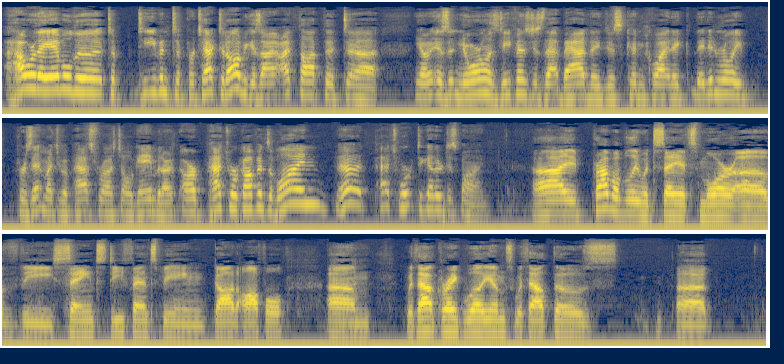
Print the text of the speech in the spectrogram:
how were they able to to, to even to protect at all? Because I, I thought that uh, you know is it New Orleans defense just that bad? They just couldn't quite they, they didn't really present much of a pass rush all game, but our, our patchwork offensive line, yeah, patchwork together just fine. I probably would say it's more of the Saints defense being god awful. Um, without Gregg Williams, without those uh,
